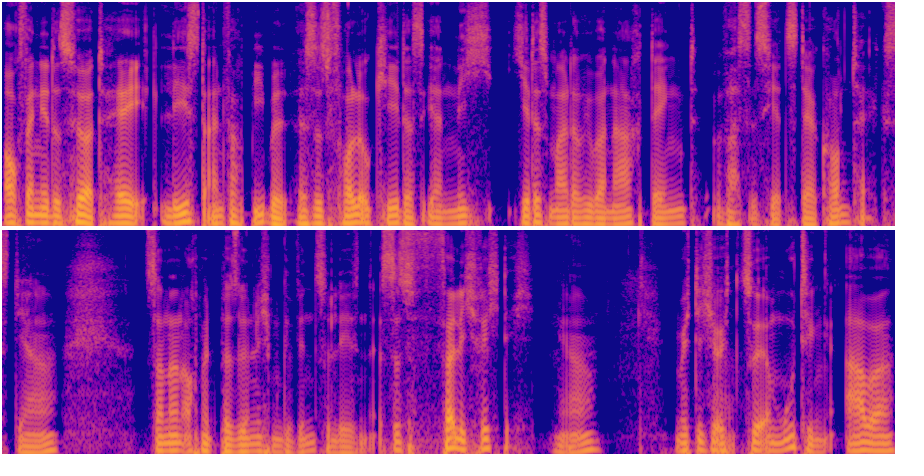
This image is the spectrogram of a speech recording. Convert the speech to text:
auch wenn ihr das hört, hey, lest einfach Bibel. Es ist voll okay, dass ihr nicht jedes Mal darüber nachdenkt, was ist jetzt der Kontext, ja, sondern auch mit persönlichem Gewinn zu lesen. Es ist völlig richtig, ja. Möchte ich euch zu ermutigen. Aber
